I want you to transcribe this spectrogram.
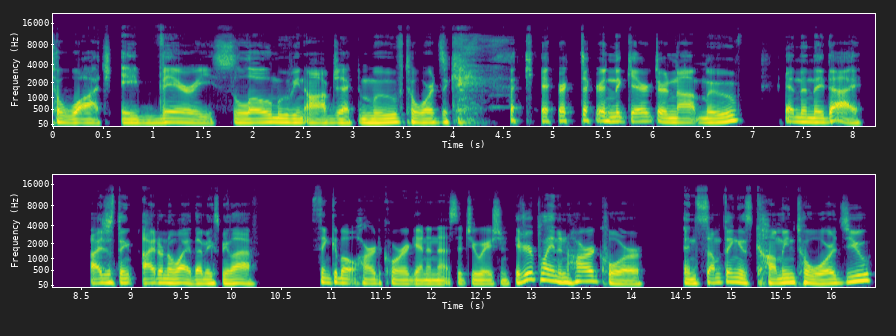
to watch a very slow moving object move towards a, a character and the character not move and then they die. I just think, I don't know why. That makes me laugh Think about hardcore again in that situation. if you're playing in hardcore and something is coming towards you,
